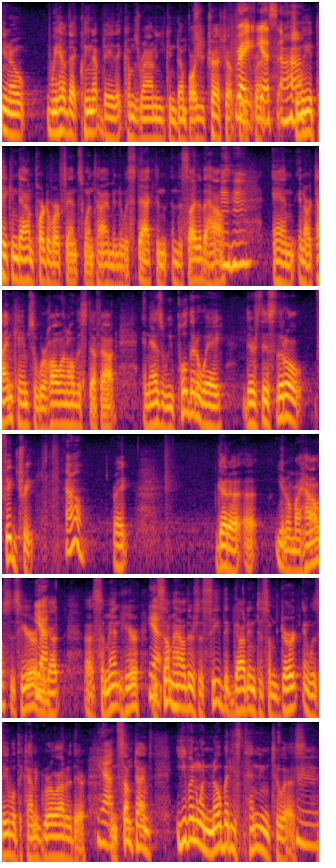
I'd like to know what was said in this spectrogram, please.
you know, we have that cleanup day that comes around and you can dump all your trash out. Right, yes, uh-huh. So we had taken down part of our fence one time and it was stacked in, in the side of the house. Mm-hmm. And and our time came, so we're hauling all this stuff out. And as we pulled it away, there's this little fig tree, Oh. right? Got a, you know, my house is here and Yeah. I got uh, cement here. Yeah. And somehow there's a seed that got into some dirt and was able to kind of grow out of there. Yeah. And sometimes, even when nobody's tending to us, Hmm.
